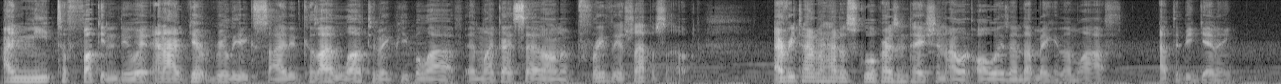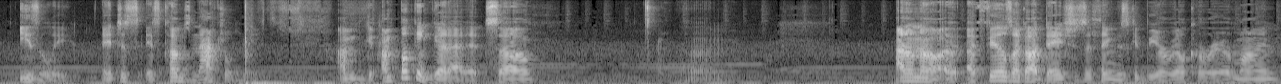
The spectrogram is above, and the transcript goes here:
I need to fucking do it. And I get really excited because I love to make people laugh. And like I said on a previous episode, every time I had a school presentation, I would always end up making them laugh at the beginning easily. It just it comes natural to me. I'm I'm fucking good at it. So um, I don't know. It, it feels like audacious to think this could be a real career of mine.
